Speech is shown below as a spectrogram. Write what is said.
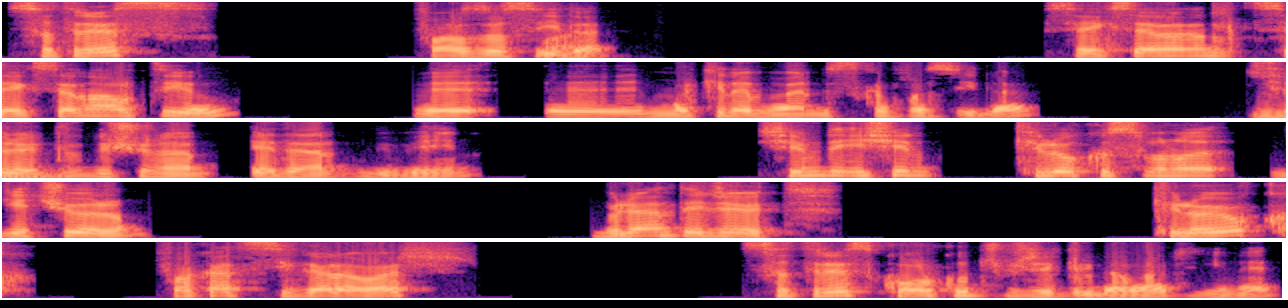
Stres fazlasıyla. Var. 86, 86 yıl ve e, makine mühendisi kafasıyla sürekli düşünen eden bir beyin. Şimdi işin kilo kısmını geçiyorum. Bülent Ecevit. Kilo yok fakat sigara var. Stres korkunç bir şekilde var yine.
